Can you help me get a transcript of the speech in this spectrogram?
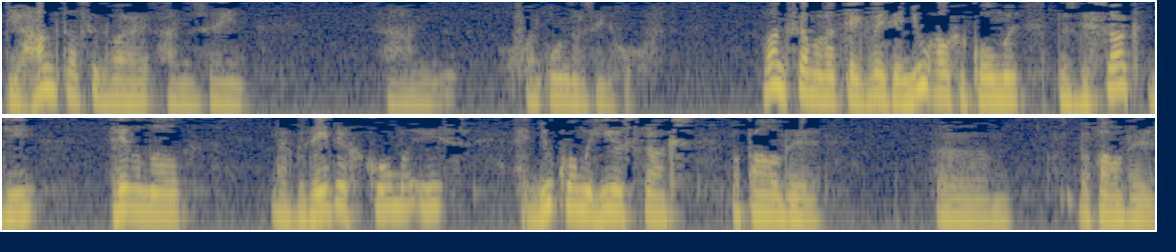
Die hangt als het ware aan zijn, aan, van onder zijn hoofd. Langzamerhand, kijk, wij zijn nu al gekomen, dus de zak die helemaal naar beneden gekomen is, en nu komen hier straks bepaalde, uh, bepaalde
